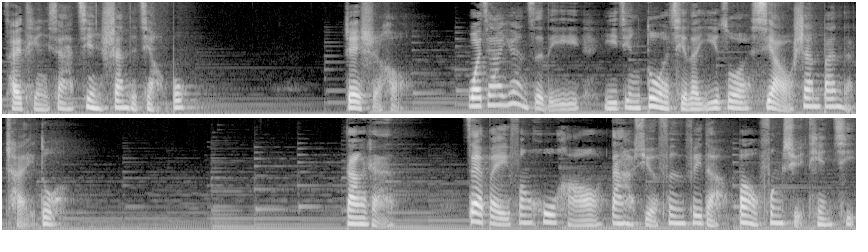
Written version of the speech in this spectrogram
才停下进山的脚步。这时候，我家院子里已经垛起了一座小山般的柴垛。当然，在北风呼号、大雪纷飞的暴风雪天气。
